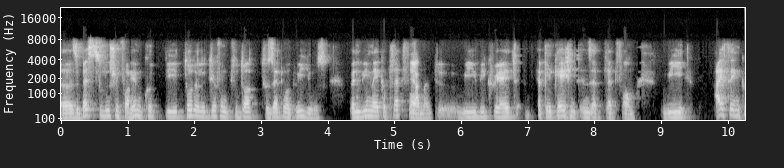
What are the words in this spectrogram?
Uh, the best solution for him could be totally different to, that, to that what we use. When we make a platform and we, we create applications in that platform, we I think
